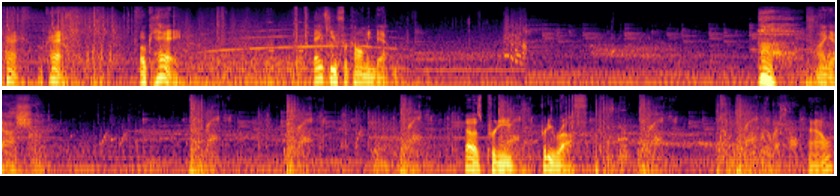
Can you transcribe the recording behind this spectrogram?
Okay, okay. Okay. Thank you for calming down. Oh my gosh. That was pretty, pretty rough. Now.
